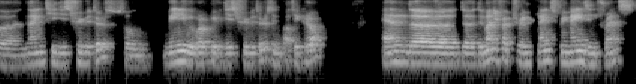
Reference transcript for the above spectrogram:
uh, 90 distributors. So mainly we work with distributors in particular. And uh, the, the manufacturing plant remains in France.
